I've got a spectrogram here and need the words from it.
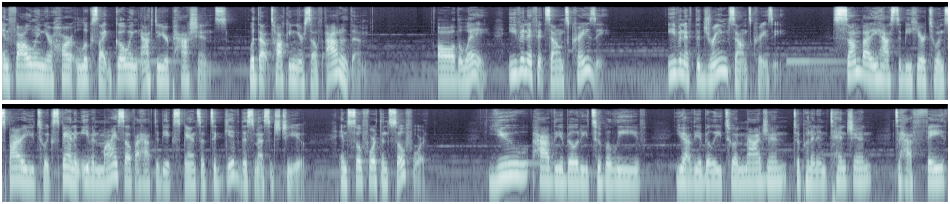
And following your heart looks like going after your passions without talking yourself out of them all the way, even if it sounds crazy even if the dream sounds crazy. Somebody has to be here to inspire you to expand, and even myself, I have to be expansive to give this message to you, and so forth and so forth. You have the ability to believe, you have the ability to imagine, to put an intention, to have faith.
